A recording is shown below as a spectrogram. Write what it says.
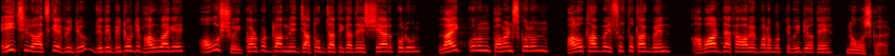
এই ছিল আজকের ভিডিও। যদি ভিডিওটি ভালো লাগে, অবশ্যই কর্কট লগ্নের জাতক জাতিকাদের শেয়ার করুন, লাইক করুন, কমেন্টস করুন। ভালো থাকবেন, সুস্থ থাকবেন। আবার দেখা হবে পরবর্তী ভিডিওতে। নমস্কার।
